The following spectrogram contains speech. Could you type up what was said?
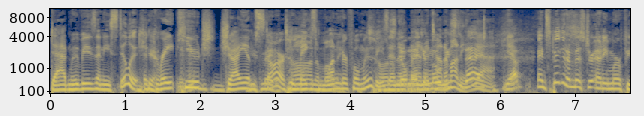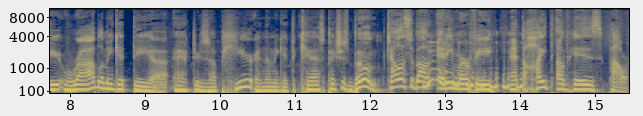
dad movies, and he's still a, a yeah. great, mm-hmm. huge, giant he's star who makes wonderful movies and, a, and a, ton of money. Today. Yeah, yep. And speaking of Mr. Eddie Murphy, Rob, let me get the uh, actors up here, and let me get the cast pictures. Boom. Boom. Tell us about Eddie Murphy at the height of his power.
